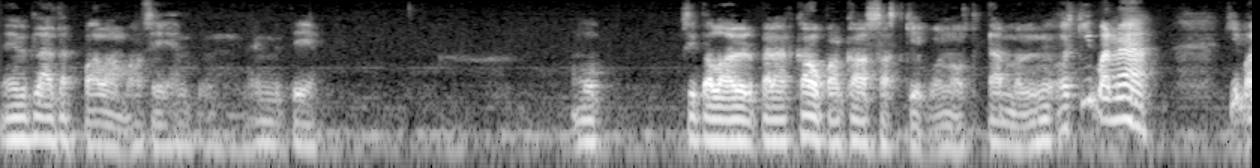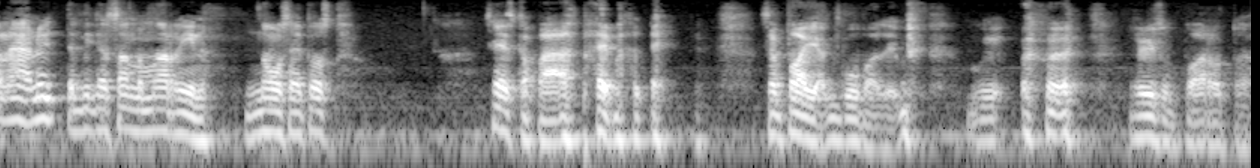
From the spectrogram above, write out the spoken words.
Ei nyt lähdetä palaamaan siihen, en tiedä. Mut sit ollaan ylpeänä, että kaupan kassastakin voi nousta tämmönen. Niin olisi kiva nähdä, kiva nähdä nyt, miten Sanna Marin nousee tosta seiskapäivälle. Sen paijan kuva, risun parota.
